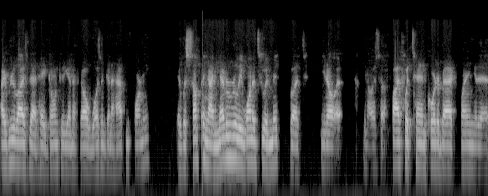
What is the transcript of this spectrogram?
I realized that hey, going to the NFL wasn't going to happen for me. It was something I never really wanted to admit, but you know, you know, as a five foot ten quarterback playing at a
